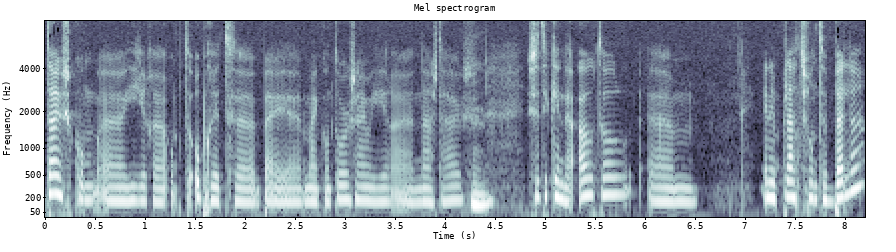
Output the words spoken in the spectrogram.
thuis kom, eh, hier eh, op de oprit eh, bij mijn kantoor zijn we hier naast huis, Hm. zit ik in de auto ehm, en in plaats van te bellen,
